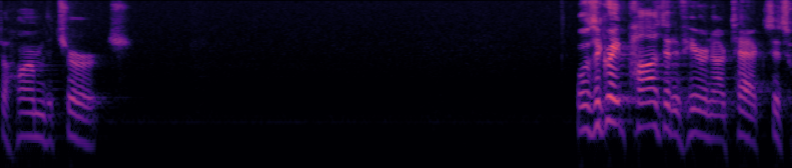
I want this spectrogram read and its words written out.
to harm the church. Well, there's a great positive here in our text. It's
